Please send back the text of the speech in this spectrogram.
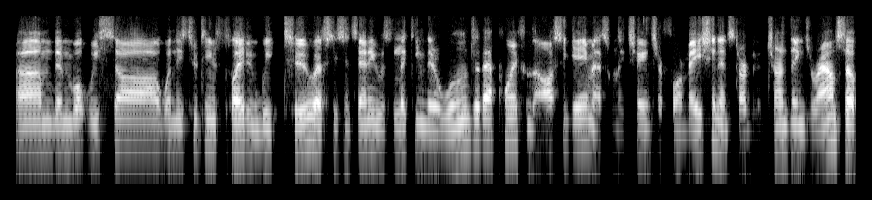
um, than what we saw when these two teams played in week two. FC Cincinnati was licking their wounds at that point from the Austin game. That's when they changed their formation and started to turn things around. So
